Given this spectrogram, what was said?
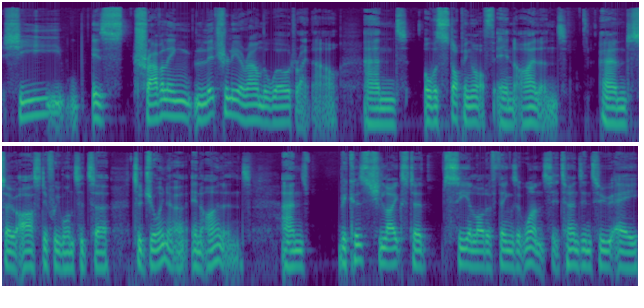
she is traveling literally around the world right now and or was stopping off in Ireland. And so asked if we wanted to to join her in Ireland. And because she likes to see a lot of things at once, it turns into a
